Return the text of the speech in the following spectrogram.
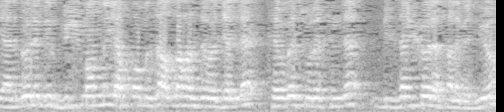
yani böyle bir düşmanlığı yapmamızı Allah Azze ve Celle Tevbe suresinde bizden şöyle talep ediyor.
